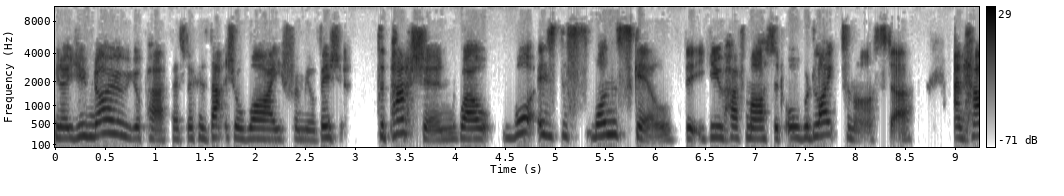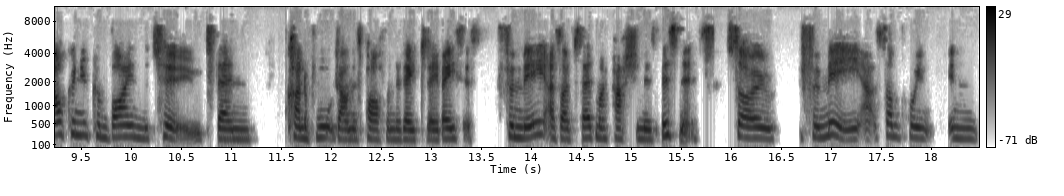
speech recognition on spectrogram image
You know, you know your purpose because that's your why from your vision. The passion, well, what is this one skill that you have mastered or would like to master and how can you combine the two to then kind of walk down this path on a day to day basis? For me, as I've said, my passion is business. So for me, at some point in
